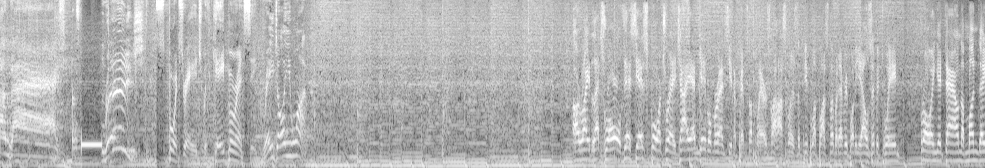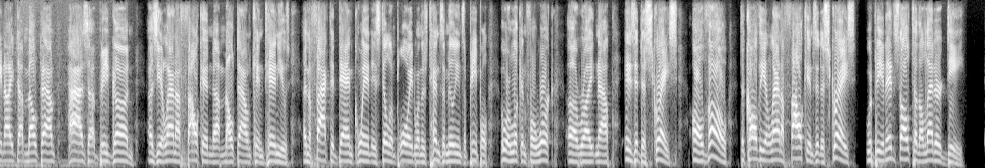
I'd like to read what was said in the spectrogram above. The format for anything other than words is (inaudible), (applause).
Scumbags! Rage! Sports Rage with Gabe Morency. Rage all you want. All right, let's roll. This is Sports Rage. I am Gabe Morency, the pimps, the players, the hustlers, the people that bust them, and everybody else in between. Throwing it down. The Monday night uh, meltdown has uh, begun as the Atlanta Falcon uh, meltdown continues. And the fact that Dan Quinn is still employed when there's tens of millions of people who are looking for work uh, right now is a disgrace. Although to call the Atlanta Falcons a disgrace would be an insult to the letter D.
